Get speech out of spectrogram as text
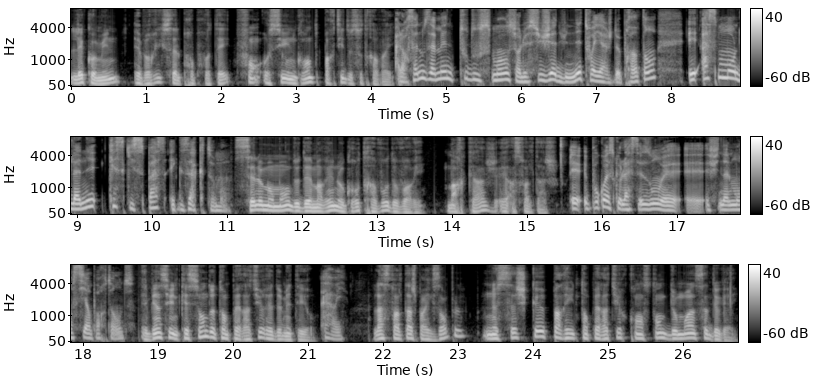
Les communes et Bruxelles Propreté font aussi une grande partie de ce travail. Alors ça nous amène tout doucement sur le sujet du nettoyage de printemps. Et à ce moment de l'année, qu'est-ce qui se passe exactement? C'est le moment de démarrer nos gros travaux de voirie marquage et asphaltage. Et pourquoi est-ce que la saison est, finalement si importante? Eh bien, c'est une question de température et de météo. Ah oui. L'asphaltage, par exemple, ne sèche que par une température constante de moins 7 degrés.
